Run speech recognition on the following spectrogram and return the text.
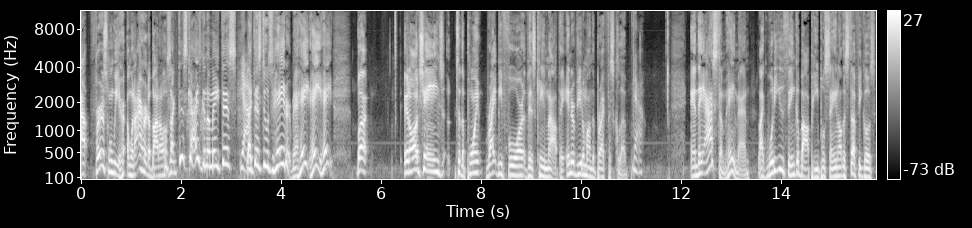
At first, when we heard, when I heard about it, I was like, "This guy's gonna make this? Yeah. Like this dude's a hater, man. Hate, hate, hate." But it all changed to the point right before this came out. They interviewed him on the Breakfast Club Yeah. and they asked him, "Hey man, like what do you think about people saying all this stuff?" He goes,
